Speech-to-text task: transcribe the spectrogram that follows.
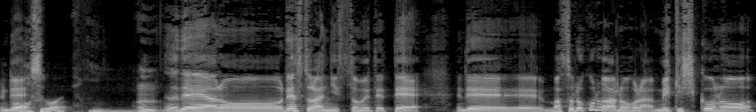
でお、すごい。うん。で、あの、レストランに勤めてて、で、まあ、その頃、あの、ほら、メキシコの、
